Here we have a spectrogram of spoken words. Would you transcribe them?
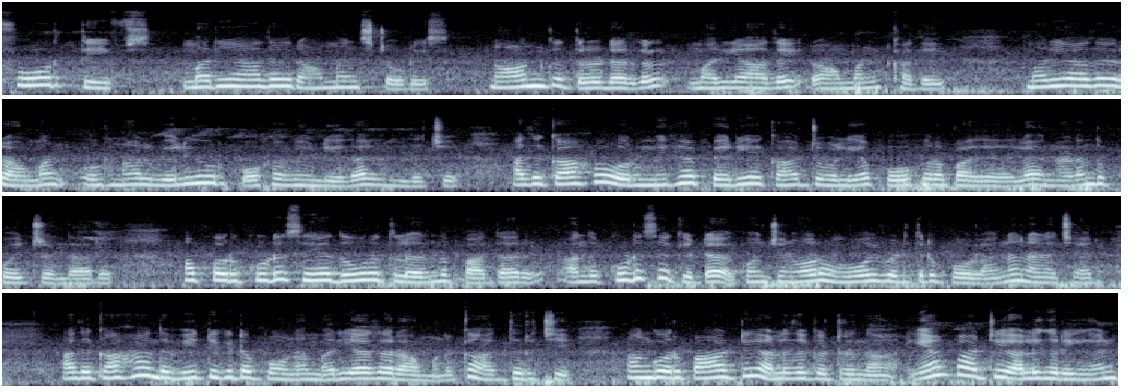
ஃபோர் தீவ்ஸ் மரியாதை ராமன் ஸ்டோரிஸ் நான்கு திருடர்கள் மரியாதை ராமன் கதை. மரியாதை ராமன் ஒரு நாள் வெளியூர் போக வேண்டியதாக இருந்துச்சு. அதுக்காக ஒரு மிக பெரிய காற்று வழியாக போகிற பாதையில் நடந்து போயிட்டுருந்தாரு அப்போ ஒரு குடிசையை தூரத்தில் இருந்து பார்த்தாரு. அந்த குடிசை கிட்ட கொஞ்ச நேரம் ஓய்வு எடுத்துகிட்டு போகலான்னு நினச்சாரு. அதுக்காக அந்த வீட்டுக்கிட்ட போன மரியாதை ராமனுக்கு அதிர்ச்சி. அங்கே ஒரு பாட்டி அழுதுகிட்டு இருந்தாங்க ஏன் பாட்டி அழுகுறீங்கன்னு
